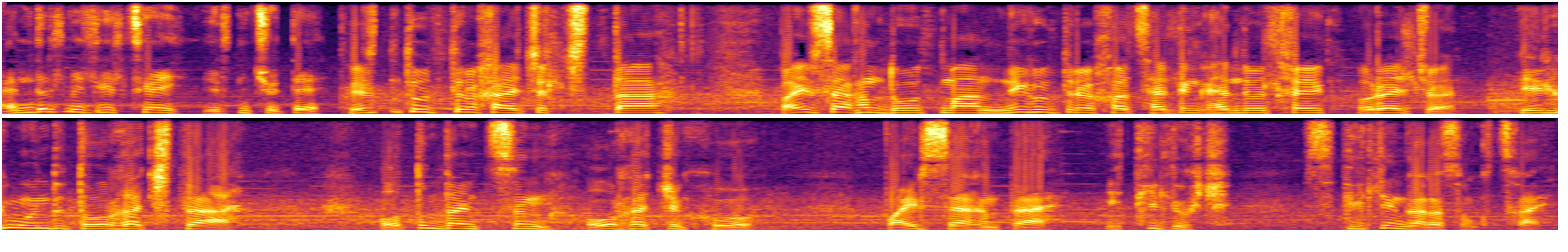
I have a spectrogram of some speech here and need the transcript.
амьдрал бэлгэлцгээе эрдэнчүүдээ. Эрдэнэ төлөвлөрийн ажилчдаа Баяр сайхан дүүд маань нэг өдрийнхөө цалин хандуулахыг уриалж байна. Иргэм өндөд дуургачтай удам дамжсан уурхачин хөө баяр сайхантай итгэл өгч сэтгэлийн гараа сунгацгаая.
